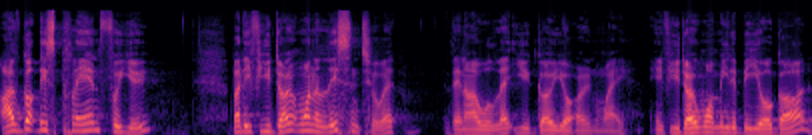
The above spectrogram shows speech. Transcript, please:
I've got this plan for you but if you don't want to listen to it, then I will let you go your own way. If you don't want me to be your God,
